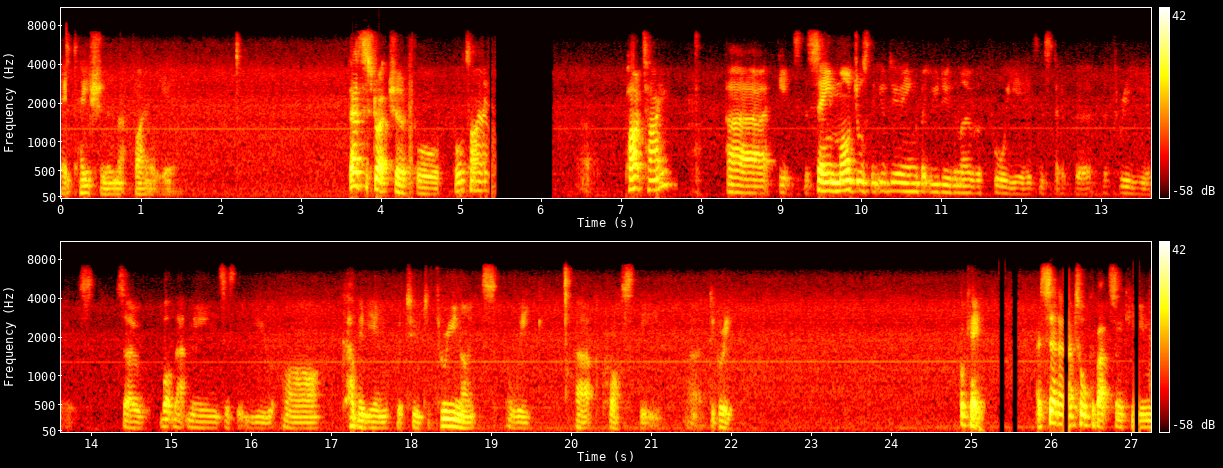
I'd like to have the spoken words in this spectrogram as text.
a dissertation in that final year. That's the structure for full-time. Uh, part-time, uh, it's the same modules that you're doing, but you do them over four years instead of the, the three years. So what that means is that you are coming in for two to three nights a week uh, across the uh, degree. Okay, I said I'd talk about some key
